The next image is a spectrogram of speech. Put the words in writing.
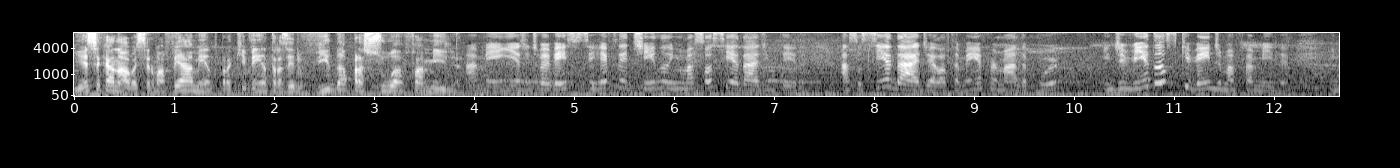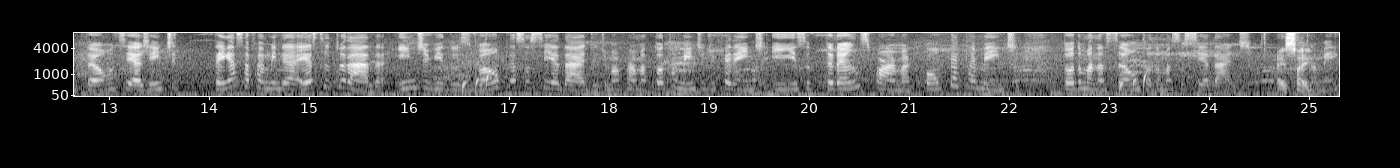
E esse canal vai ser uma ferramenta para que venha trazer vida para sua família. Amém. E a gente vai ver isso se refletindo em uma sociedade inteira. A sociedade, ela também é formada por indivíduos que vêm de uma família. Então, se a gente tem essa família estruturada, indivíduos vão para a sociedade de uma forma totalmente diferente e isso transforma completamente toda uma nação, toda uma sociedade. É isso aí. Amém?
